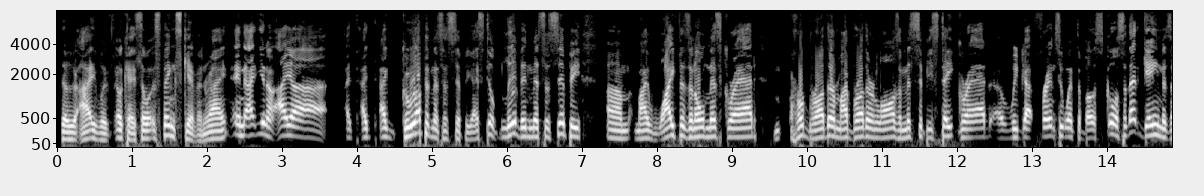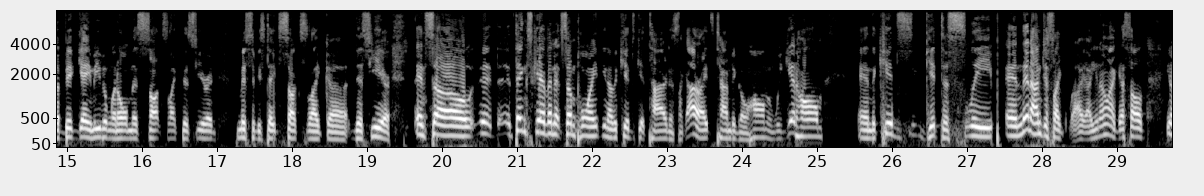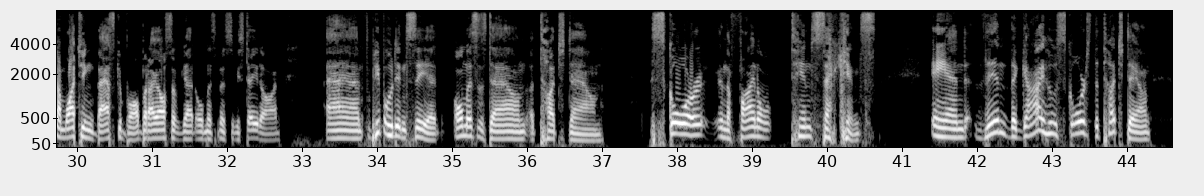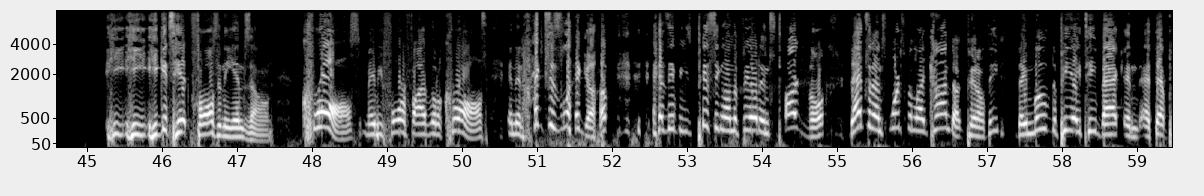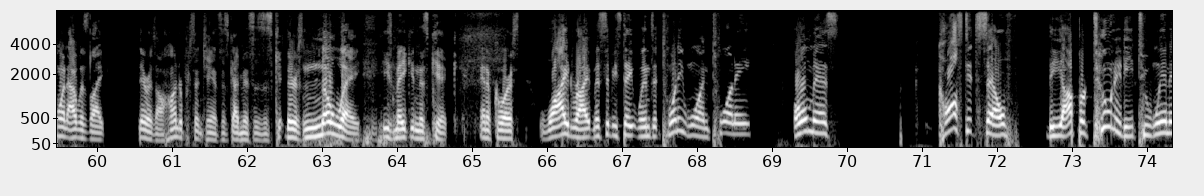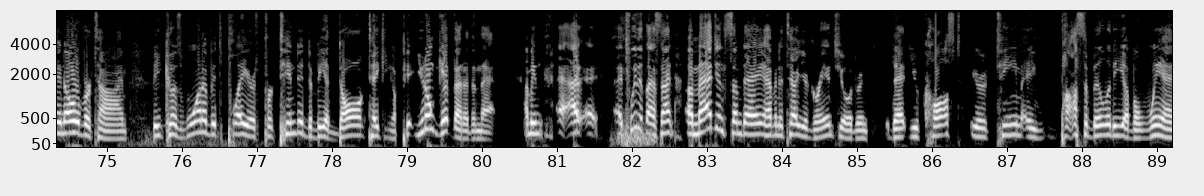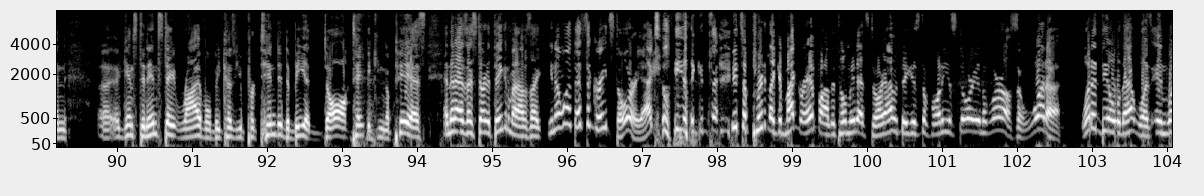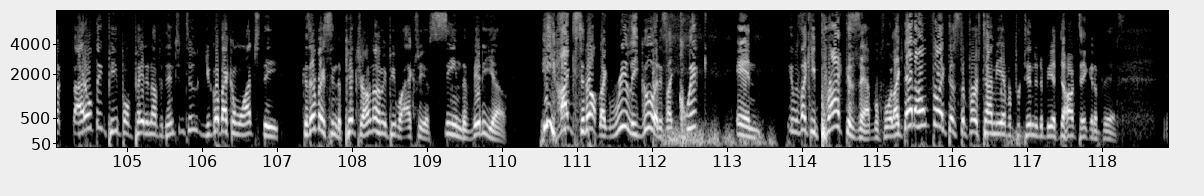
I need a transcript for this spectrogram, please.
So I was okay. So it was Thanksgiving, right? And I, you know, I, uh, I, I, I grew up in Mississippi. I still live in Mississippi. Um, my wife is an Ole Miss grad. Her brother, my brother-in-law, is a Mississippi State grad. Uh, we've got friends who went to both schools, so that game is a big game, even when Ole Miss sucks like this year and Mississippi State sucks like uh, this year. And so uh, Thanksgiving, at some point, you know, the kids get tired. And it's like, all right, it's time to go home. And we get home, and the kids get to sleep. And then I'm just like, I, you know, I guess I'll, you know, I'm watching basketball, but I also got Ole Miss Mississippi State on. And for people who didn't see it, Ole Miss is down a touchdown, score in the final 10 seconds. And then the guy who scores the touchdown, he, he, he gets hit, falls in the end zone crawls, maybe four or five little crawls, and then hikes his leg up as if he's pissing on the field in Starkville. That's an unsportsmanlike conduct penalty. They moved the PAT back, and at that point, I was like, there is a 100% chance this guy misses this kick. There's no way he's making this kick. And of course, wide right, Mississippi State wins at 21 20. Ole Miss cost itself the opportunity to win in overtime because one of its players pretended to be a dog taking a pit. You don't get better than that. I mean, I, I, I, tweeted last night. Imagine someday having to tell your grandchildren that you cost your team a possibility of a win uh, against an in-state rival because you pretended to be a dog taking a piss. And then as I started thinking about it, I was like, you know what? That's a great story, actually. like it's a, it's a pretty like if my grandfather told me that story, I would think it's the funniest story in the world. So what a what a deal that was. And what I don't think people paid enough attention to. You go back and watch the because everybody's seen the picture. I don't know how many people actually have seen the video. He hikes it up like really good. It's like quick and it was like he practiced that before. Like that, I don't feel like that's the first time he ever pretended to be a dog taking a piss.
